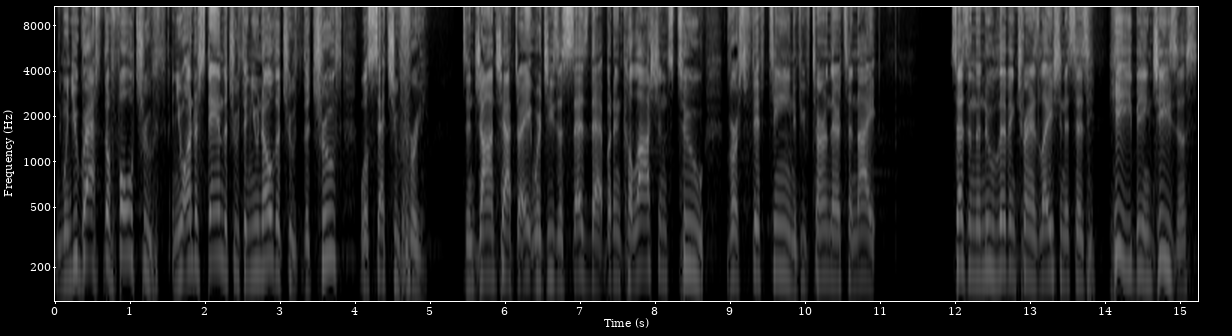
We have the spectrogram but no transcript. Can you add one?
when you grasp the full truth and you understand the truth and you know the truth, the truth will set you free. It's in John chapter 8 where Jesus says that. But in Colossians 2, verse 15, if you've turned there tonight, says in the New Living Translation, it says, He, being Jesus,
